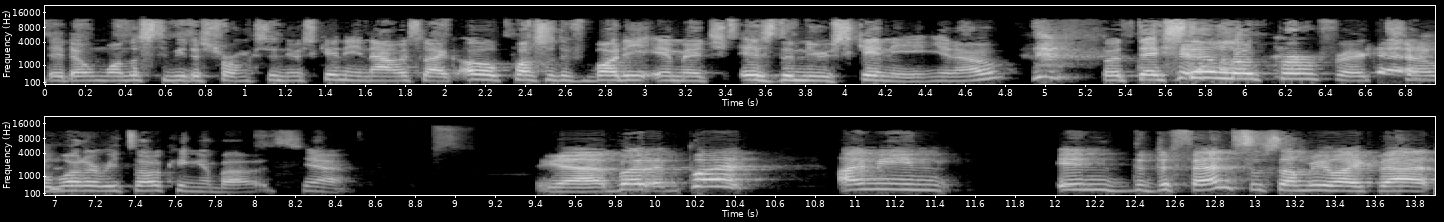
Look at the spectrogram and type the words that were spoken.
they don't want us to be the strongest, the new skinny. Now it's like, oh, positive body image is the new skinny, you know. But they still Yeah. look perfect. Yeah. So what are we talking about? Yeah, Yeah, but but I mean, in the defense of somebody like that,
